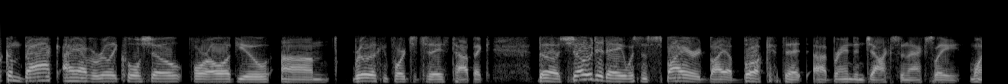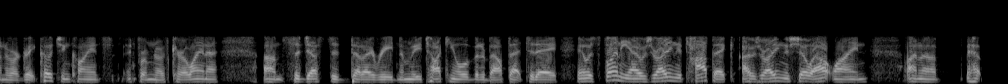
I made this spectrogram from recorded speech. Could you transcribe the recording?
Welcome back. I have a really cool show for all of you. Um, really looking forward to today's topic. The show today was inspired by a book that uh, Brandon Jackson, actually one of our great coaching clients from North Carolina, um, suggested that I read. And I'm going to be talking a little bit about that today. And it was funny. I was writing the topic, I was writing the show outline on a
